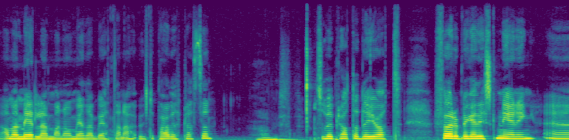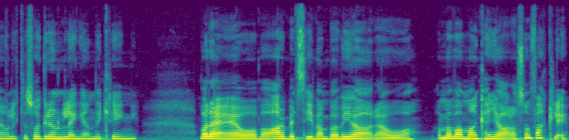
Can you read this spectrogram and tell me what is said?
ja, medlemmarna och medarbetarna ute på arbetsplatsen. Ja, så vi pratade ju att förebygga diskriminering eh, och lite så grundläggande kring vad det är och vad arbetsgivaren behöver göra och ja, men vad man kan göra som facklig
